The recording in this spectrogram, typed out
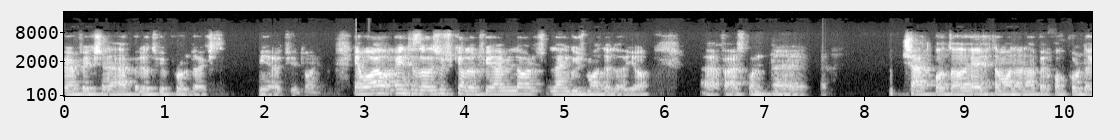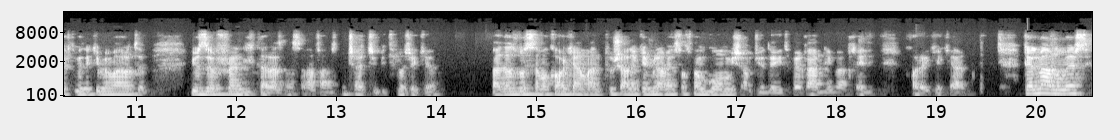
perfection Apple توی product میاره توی دنیا. یعنی ما انتظارش که توی همین large language model یا فرض کن چت بات ها احتمالاً اپل خب product بده که به مراتب user friendly تر از مثلا فرض کن ChatGPT باشه که بعد از دو سه کار کردم من توش الان که میرم احساس کنم گم میشم توی data قبلی من خیلی کاری که کردم. خیلی ممنون مرسی.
